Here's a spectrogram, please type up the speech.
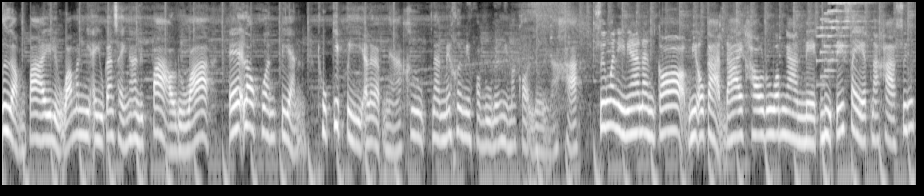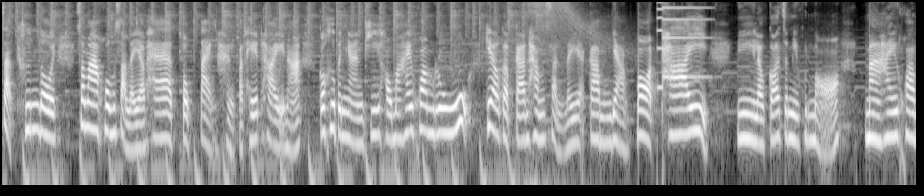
สื่อมไป หรือว่ามันมีอายุการใช้งานหรือเปล่าหรือว่า เอ๊ะ เราควรเปลี่ยนทุกกี่ปีอะไรแบบนี้คือนันไม่เคยมีความรู้เรื่องนี้มาก่อนเลยนะคะ ซึ่งวันนี้เนี่ยนันก็มีโอกาสได้เข้าร่วมงาน Make Beauty Face นะคะ ซึ่งจัดขึ้นโดยสมาคมศัลยแพทย์ตกแต่งแห่งประเทศไทยนะ ก็คือเป็นงานที่เขามาให้ความรู้เกี่ยวกับการทำศัลยกรรมอย่างปลอดภัยนี่แล้วก็จะมีคุณหมอ มาให้ความ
